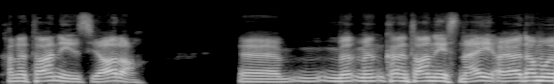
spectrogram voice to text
Kan jeg ta en is? Ja da. Eh, men, men, kan jeg ta en is? Nei. Ja, da, må,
